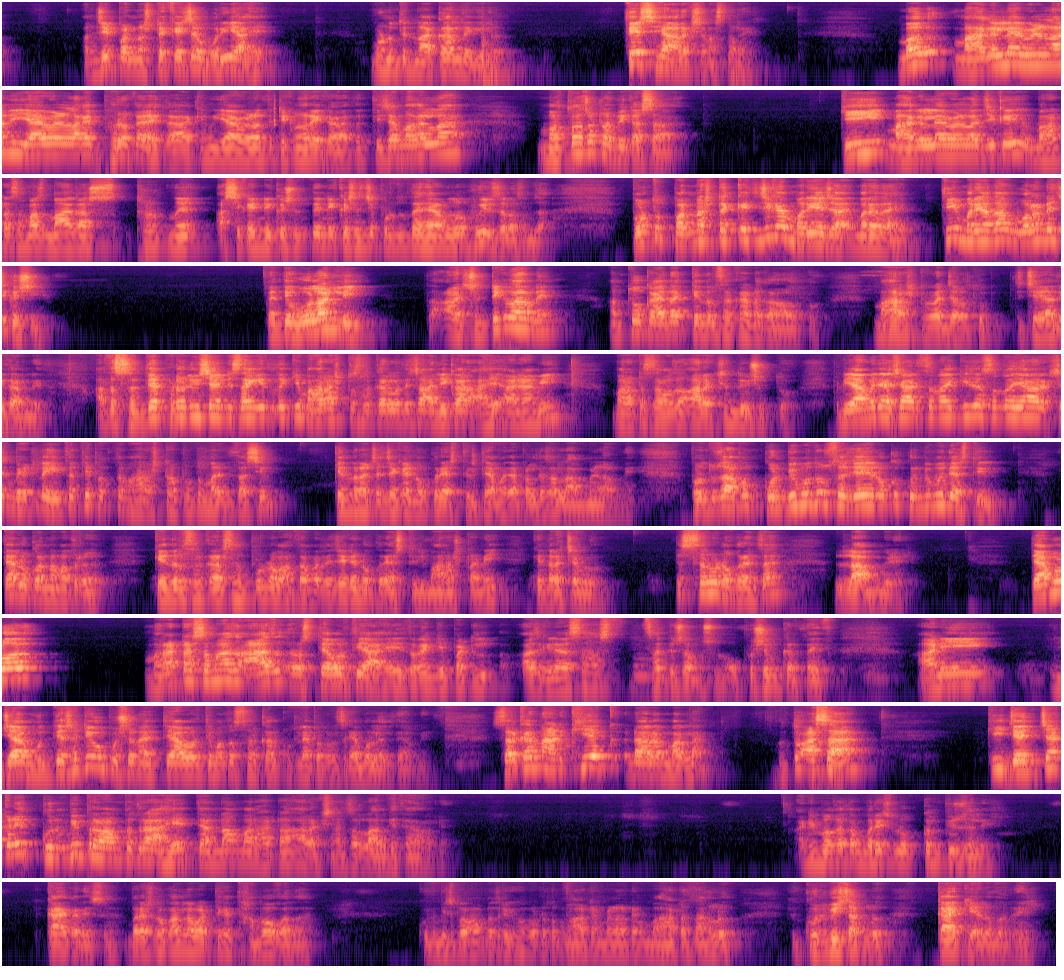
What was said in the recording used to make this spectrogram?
आणि जे पन्नास टक्क्याच्या वरी आहे म्हणून ते नाकारलं गेलं तेच हे आरक्षण असणार आहे. मग महागल्या वेळेला आणि या वेळेला काही फरक आहे का? किंवा या वेळेला ते टिकणार आहे का? तर त्याच्या मागायला महत्त्वाचा टॉपिक असा की मागल्या वेळेला जे काही मराठा समाज मागास ठरत नाही असे काही निकष होते, ते निकषाची पूर्तता ह्यामधून होईल चला समजा. परंतु पन्नास टक्क्याची जी काय मर्यादा आहे मर्यादा आहे ती मर्यादा ओलांडायची कशी? तर ती ओलांडली तर आरक्षण टिकणार नाही आणि तो कायदा केंद्र सरकारनं करावा लागतो. महाराष्ट्र राज्याला तो तिचे अधिकार नाहीत. आता सध्या फडणवीस यांनी सांगितलं की महाराष्ट्र सरकारला त्याचा अधिकार आहे आणि आम्ही मराठा समाजाला आरक्षण देऊ शकतो. पण यामध्ये अशा अडचण आहे की जर समजा हे आरक्षण भेटलं तर ते फक्त महाराष्ट्रापुरतं मर्यादित असेल. केंद्राच्या ज्या काही नोकऱ्या असतील त्यामध्ये आपल्याला त्याचा लाभ मिळणार नाही. परंतु जर आपण कुणबीमधून जे लोक कुणबीमध्ये असतील त्या लोकांना मात्र केंद्र सरकारसह पूर्ण भारतामध्ये ज्या काही नोकऱ्या असतील महाराष्ट्र आणि केंद्राच्या मिळून त्या सर्व नोकऱ्यांचा लाभ मिळेल. त्यामुळं मराठा समाज आज रस्त्यावरती आहे. जरांगे पाटील आज गेल्या सहा सात दिवसापासून उपोषण करतायत. आणि ज्या मुद्द्यासाठी उपोषण आहे त्यावरती मात्र सरकार कुठल्या प्रकारचं काय बोलायला तयार नाही. सरकारनं आणखी एक डायलॉग मारला. तो असा की ज्यांच्याकडे कुणबी प्रमाणपत्र आहे त्यांना मराठा आरक्षणाचा लाभ घेता येणार नाही. आणि मग आता बरेच लोक कन्फ्यूज झाले. काय करायचं? बऱ्याच लोकांना वाटतं की थांबाव का आता? कुणबीचं प्रमाणपत्र घेऊन करतो मराठा मिळाला मराठा चांगलं की कुणबी चांगलं काय केलं बरं राहील?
